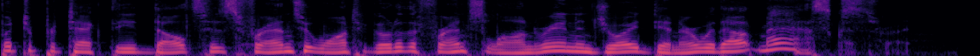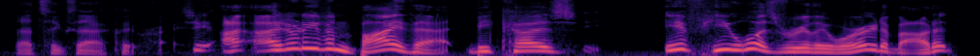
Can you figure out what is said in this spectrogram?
but to protect the adults, his friends who want to go to the French Laundry and enjoy dinner without masks. That's right. That's exactly right. See, I, I don't even buy that because if he was really worried about it,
